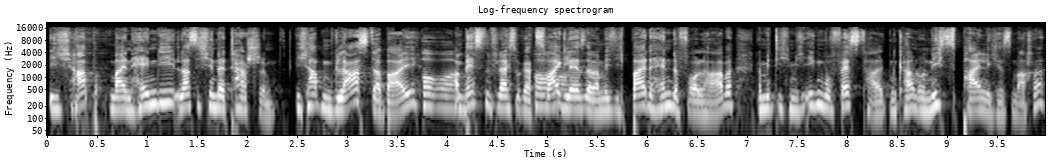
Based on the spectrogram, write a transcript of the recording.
Ich hab mein Handy, lasse ich in der Tasche. Ich habe ein Glas dabei, Horror. am besten vielleicht sogar zwei Horror. Gläser, damit ich beide Hände voll habe, damit ich mich irgendwo festhalten kann und nichts Peinliches mache.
